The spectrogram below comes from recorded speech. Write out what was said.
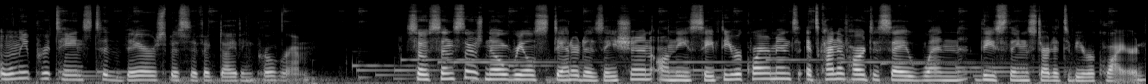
only pertains to their specific diving program. So, since there's no real standardization on these safety requirements, it's kind of hard to say when these things started to be required.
